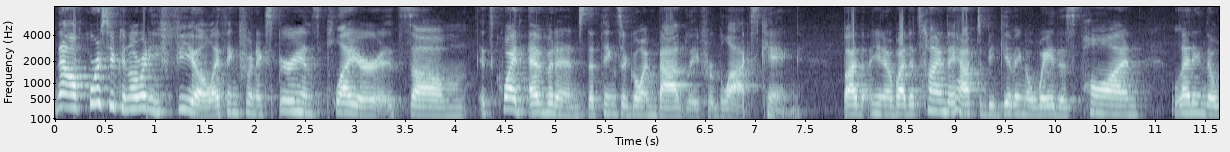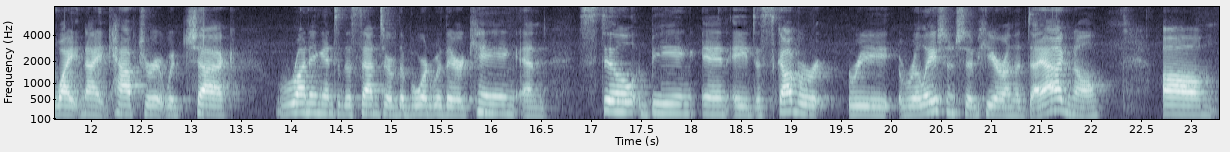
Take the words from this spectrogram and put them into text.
Now, of course, you can already feel, I think for an experienced player, it's, um, it's quite evident that things are going badly for black's king. By the, you know, by the time they have to be giving away this pawn, letting the white knight capture it with check, running into the center of the board with their king, and still being in a discovery relationship here on the diagonal, um,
